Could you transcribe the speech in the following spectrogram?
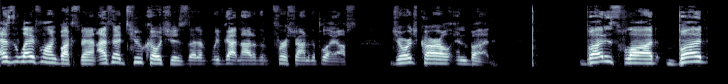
as a lifelong Bucks fan, I've had two coaches that have, we've gotten out of the first round of the playoffs. George Karl and Bud. Bud is flawed. Bud,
